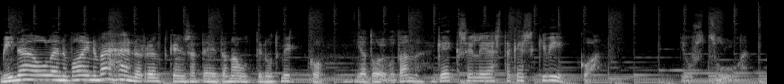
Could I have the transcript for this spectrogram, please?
Minä olen vain vähän röntgensäteitä nauttinut Mikko ja toivotan kekseliästä keskiviikkoa. Just sulle.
